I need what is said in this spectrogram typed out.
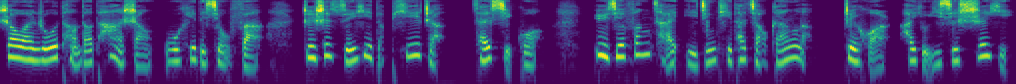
邵婉如躺到榻上，乌黑的秀发只是随意的披着，才洗过，玉洁方才已经替她绞干了，这会儿还有一些湿意。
